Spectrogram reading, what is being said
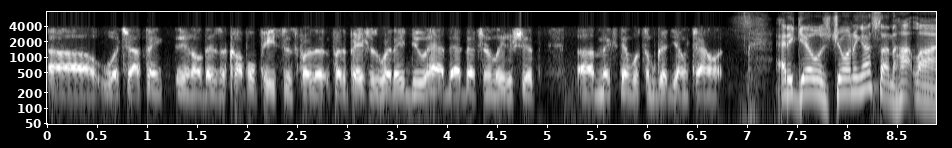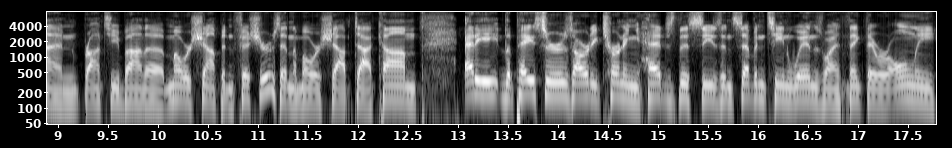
Uh, which I think you know there's a couple pieces for the for the Pacers where they do have that veteran leadership uh, mixed in with some good young talent. Eddie Gill is joining us on the hotline, brought to you by the Mower Shop in Fishers and the mowershop.com. Eddie, the Pacers already turning heads this season, 17 wins when I think they were only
